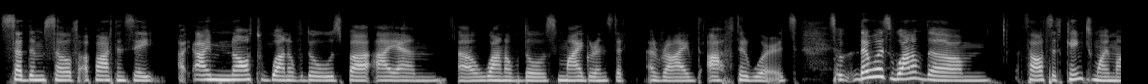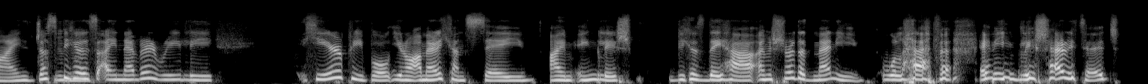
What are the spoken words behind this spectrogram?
set themselves apart and say I- am not one of those but i am uh, one of those migrants that arrived afterwards so that was one of the um, thoughts that came to my mind just mm-hmm. because i never really hear people you know americans say i'm english because they have i'm sure that many will have an english heritage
